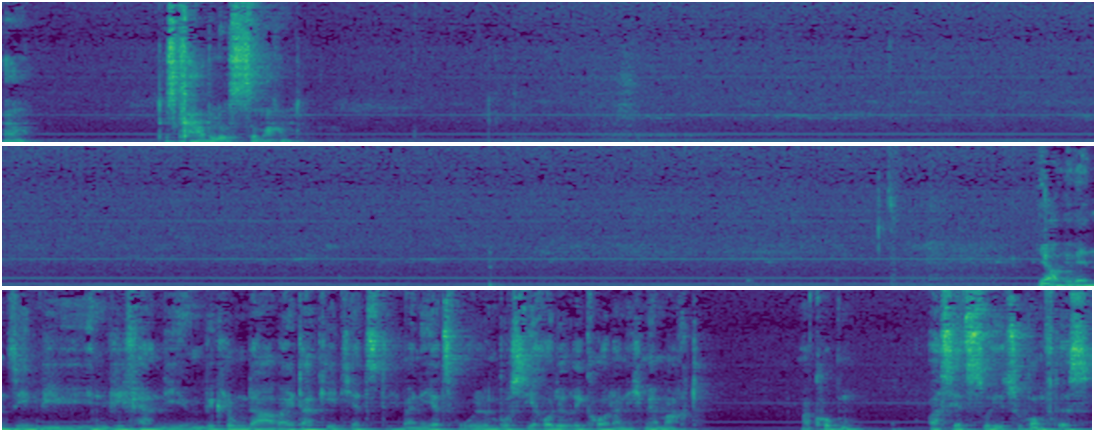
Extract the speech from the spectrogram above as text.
ja, das kabellos zu machen. ja, wir werden sehen, wie, inwiefern die Entwicklung da weitergeht jetzt. Ich meine, jetzt, wo Olympus die Audiorekorder nicht mehr macht, Mal gucken, was jetzt so die Zukunft ist.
